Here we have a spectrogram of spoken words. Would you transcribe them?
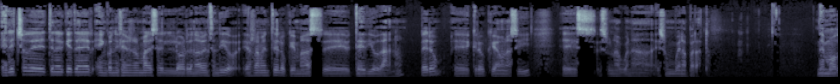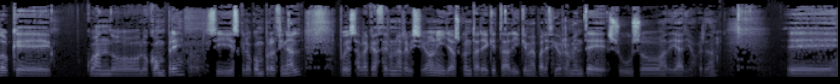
el hecho de tener que tener en condiciones normales el ordenador encendido es realmente lo que más eh, tedio da, ¿no? Pero eh, creo que aún así es, una buena, es un buen aparato. De modo que cuando lo compre, si es que lo compro al final, pues habrá que hacer una revisión y ya os contaré qué tal y qué me ha parecido realmente su uso a diario, ¿verdad? Eh,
